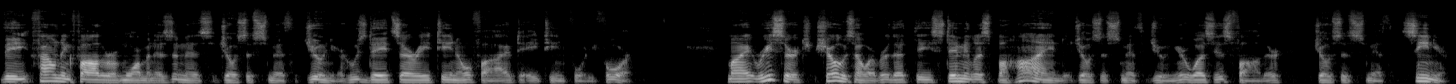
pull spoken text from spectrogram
The founding father of Mormonism is Joseph Smith, Jr., whose dates are 1805 to 1844. My research shows, however, that the stimulus behind Joseph Smith, Jr. was his father, Joseph Smith, Sr.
